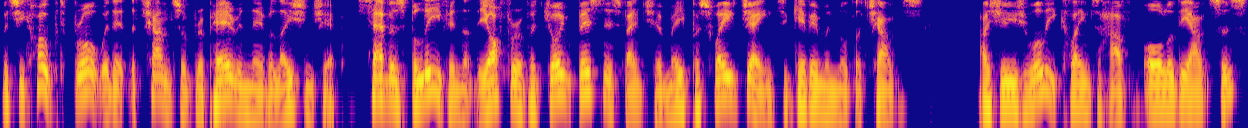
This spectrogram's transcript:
which he hoped brought with it the chance of repairing their relationship. Severs believing that the offer of a joint business venture may persuade Jane to give him another chance. As usual, he claimed to have all of the answers,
